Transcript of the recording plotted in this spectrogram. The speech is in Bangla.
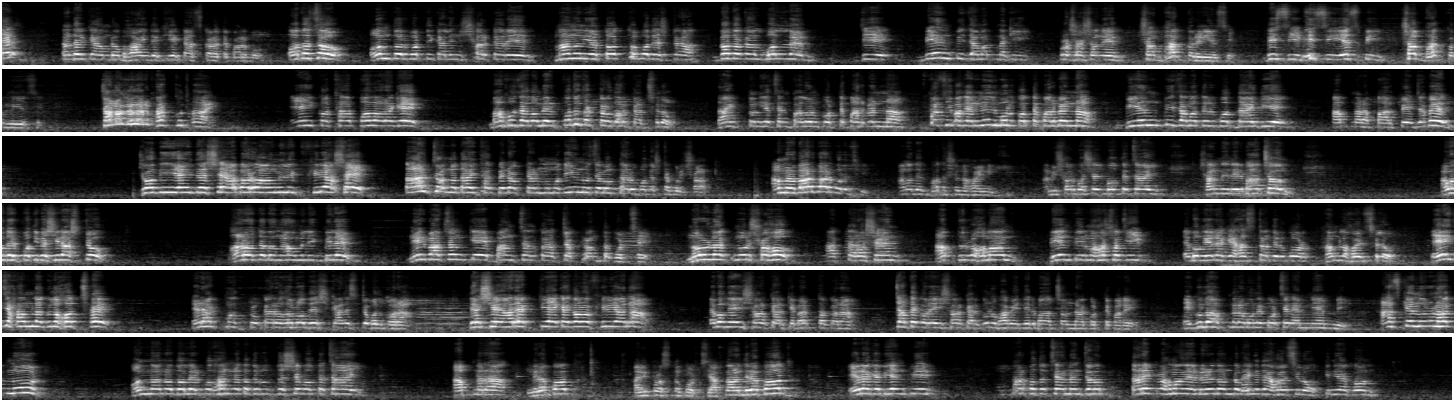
তাদেরকে আমরা ভয় দেখিয়ে কাজ করাতে পারব। অথচ অন্তর্বর্তীকালীন সরকারের মাননীয় তথ্য উপদেষ্টা গতকাল বললেন যে বিএনপি জামাত নাকি প্রশাসনের সব ভাগ করে নিয়েছে। ডিসি, ভিসি, এসপি সব ভাগ করে নিয়েছে। জনগণের ভাগ কোথায়? এই কথা বলার আগে মাহফুজ আলমের পদত্যাগ করা দরকার ছিল। দায়িত্ব নিয়েছেন, পালন করতে পারবেন না, ফাঁসিবাদের নির্মূল করতে পারবেন না। বিএনপি জামাতের উপর দায় দিয়ে আপনারা পার পেয়ে যাবেন। যদি এই দেশে আবারও আওয়ামী লীগ ফিরে আসে, তার জন্য দায়ী থাকবে ডক্টর মোহাম্মদ ইউনুস এবং তার উপদেষ্টা পরিষদ। আমরা বারবার বলেছি, আমাদের কথা শোনা হয়নি। আমি সর্বশেষ বলতে চাই, সামনে নির্বাচন, আমাদের প্রতিবেশী রাষ্ট্র, ভারত এবং আওয়ামী লীগ মিলে নির্বাচনকে বানচাল করার চক্রান্ত করছে। নুরুল নূর সহ আক্তার হোসেন, আব্দুর রহমান, বিএনপির মহাসচিব এবং এর আগে হাসনাদের উপর হামলা হয়েছিল। এই যে হামলাগুলো হচ্ছে, এর একমাত্র কারণ হলো দেশকে আনস্টেবল করা। দেশে আরেকটি এক এগারো ফিরিয়ে আনা এবং এই সরকারকে ব্যর্থ করা, যাতে করে এই সরকার কোনোভাবে নির্বাচন না করতে পারে। এগুলো আপনারা মনে করছেন এমনি এমনি। আজকে নুরুল হক নূর অন্যান্য দলের প্রধান নেতাদের উদ্দেশ্যে বলতে চাই আপনারা নিরাপদ? আমি প্রশ্ন করছি, আপনারা নিরাপদ? এর আগে বিএনপির ভারপ্রাপ্ত চেয়ারম্যান জনাব তারেক রহমানের মেরুদণ্ড ভেঙে দেওয়া হয়েছিল। তিনি এখন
